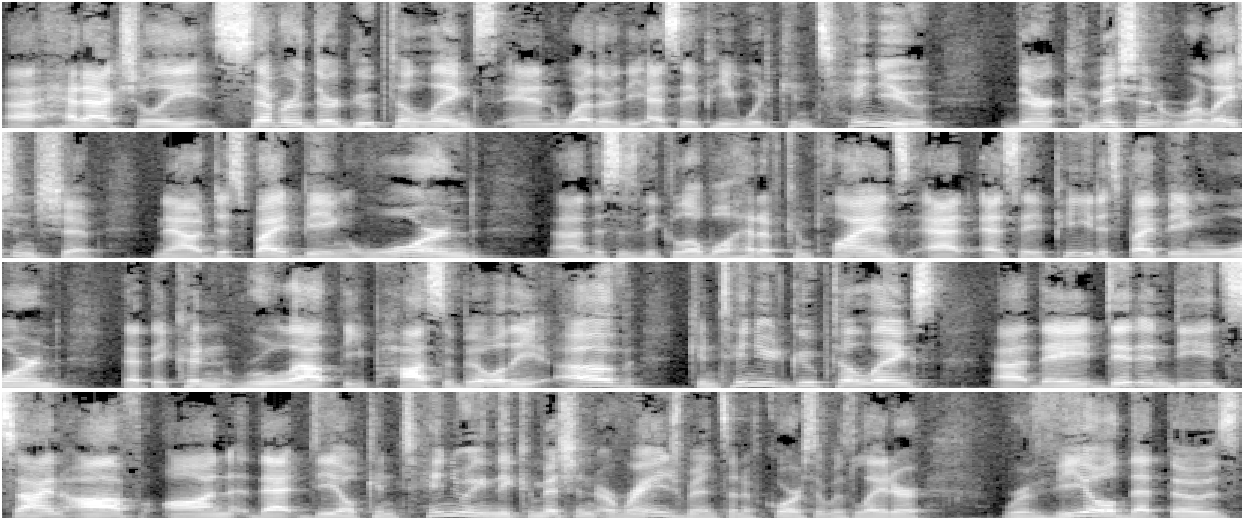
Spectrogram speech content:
uh, had actually severed their Gupta links and whether the SAP would continue their commission relationship. Now, despite being warned, uh, this is the global head of compliance at SAP, despite being warned that they couldn't rule out the possibility of continued Gupta links. Uh, they did indeed sign off on that deal, continuing the commission arrangements. And of course, it was later revealed that those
